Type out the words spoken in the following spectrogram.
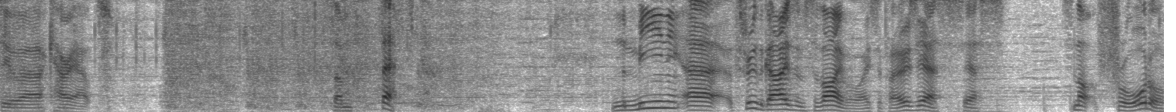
to uh, carry out. Some theft. The meaning, uh, through the guise of survival, I suppose. Yes, yes. It's not fraud or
